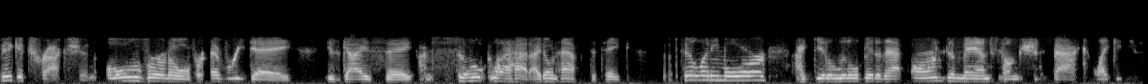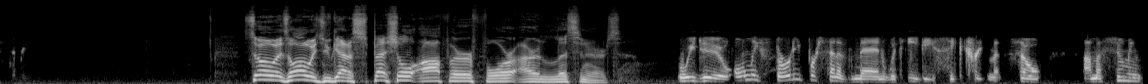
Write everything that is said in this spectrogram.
big attraction over and over every day is guys say, I'm so glad I don't have to take the pill anymore. I get a little bit of that on demand function back like it used to be. So, as always, you've got a special offer for our listeners. We do. Only 30% of men with ED seek treatment. So, I'm assuming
